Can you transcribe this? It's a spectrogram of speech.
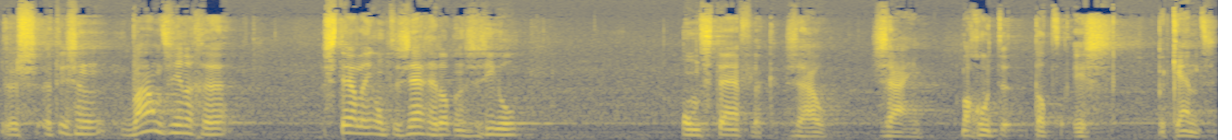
Dus het is een waanzinnige stelling om te zeggen dat een ziel onsterfelijk zou zijn. Maar goed, dat is bekend.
